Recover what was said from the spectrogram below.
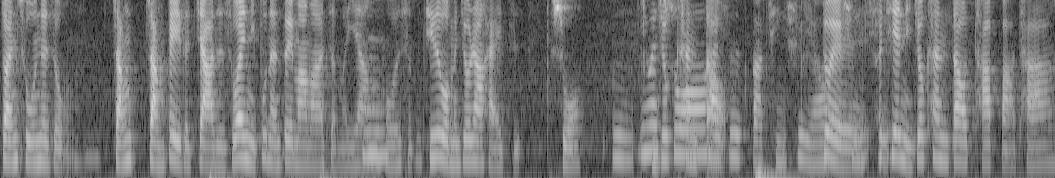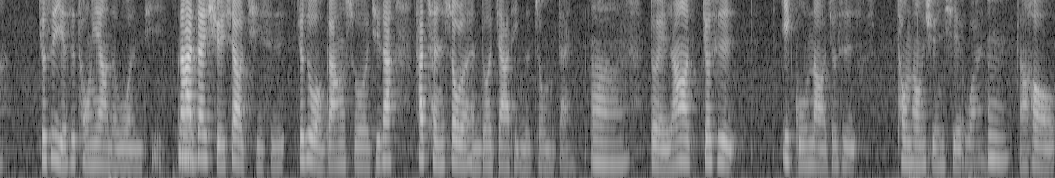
端出那种长长辈的架子，所以你不能对妈妈怎么样或者什么。其实我们就让孩子说，嗯，因为就看到是把情绪也要对，而且你就看到他把他。就是也是同样的问题。那在学校，其实就是我刚刚说，其实他他承受了很多家庭的重担。嗯，对。然后就是一股脑，就是通通宣泄完。嗯。然后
